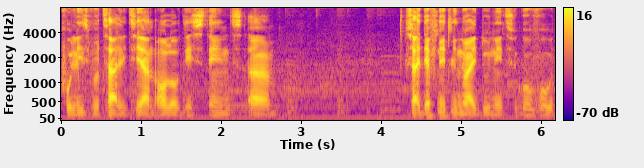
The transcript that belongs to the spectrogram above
police brutality and all of these things? Um, so I definitely know I do need to go vote.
